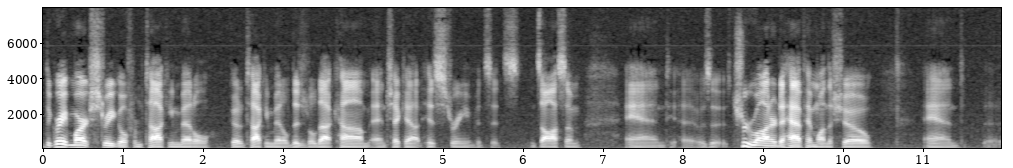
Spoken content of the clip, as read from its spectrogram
the great Mark Strigl from Talking Metal. Go to talkingmetaldigital.com and check out his stream. It's it's it's awesome, and uh, it was a true honor to have him on the show, and uh,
